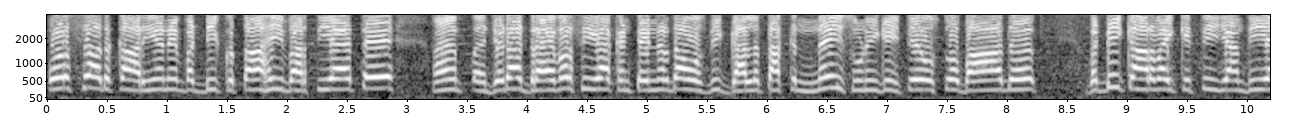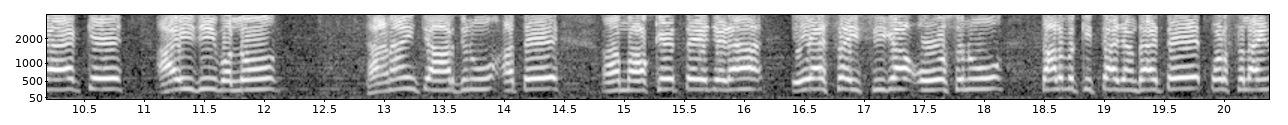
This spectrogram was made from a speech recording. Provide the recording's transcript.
ਪੁਲਿਸ ਅਧਿਕਾਰੀਆਂ ਨੇ ਵੱਡੀ ਕੁਤਾਹੀ ਵਰਤੀ ਹੈ ਤੇ ਜਿਹੜਾ ਡਰਾਈਵਰ ਸੀਗਾ ਕੰਟੇਨਰ ਦਾ ਉਸ ਦੀ ਗੱਲ ਤੱਕ ਨਹੀਂ ਸੁਣੀ ਗਈ ਤੇ ਉਸ ਤੋਂ ਬਾਅਦ ਵੱਡੀ ਕਾਰਵਾਈ ਕੀਤੀ ਜਾਂਦੀ ਹੈ ਕਿ ਆਈਜੀ ਵੱਲੋਂ ਥਾਣਾ ਇੰਚਾਰਜ ਨੂੰ ਅਤੇ ਮੌਕੇ ਤੇ ਜਿਹੜਾ ਏਐਸਆਈ ਸੀਗਾ ਉਸ ਨੂੰ ਤਲਬ ਕੀਤਾ ਜਾਂਦਾ ਹੈ ਤੇ ਪੁਲਿਸ ਲਾਈਨ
